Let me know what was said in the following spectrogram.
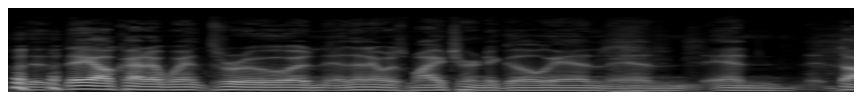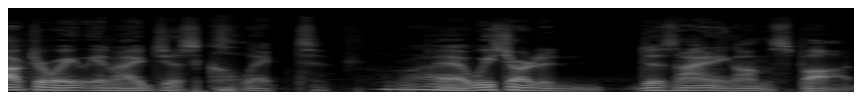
th- they all kind of went through, and, and then it was my turn to go in, and and Dr. Waitley and I just clicked. Wow. Uh, we started designing on the spot.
